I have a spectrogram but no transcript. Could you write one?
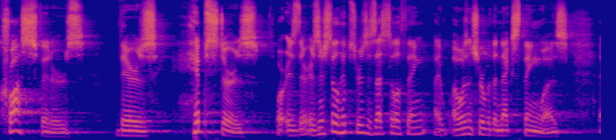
crossfitters. There's hipsters. Or is there, is there still hipsters? Is that still a thing? I, I wasn't sure what the next thing was. Uh,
